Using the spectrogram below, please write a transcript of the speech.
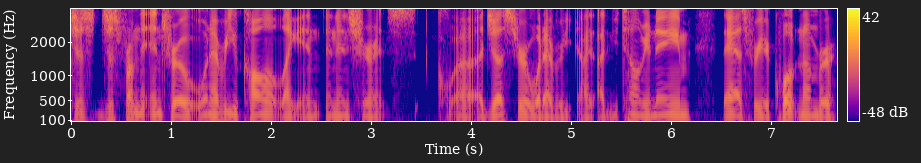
just just from the intro, whenever you call like in, an insurance uh, adjuster or whatever, I, I, you tell them your name, they ask for your quote number.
